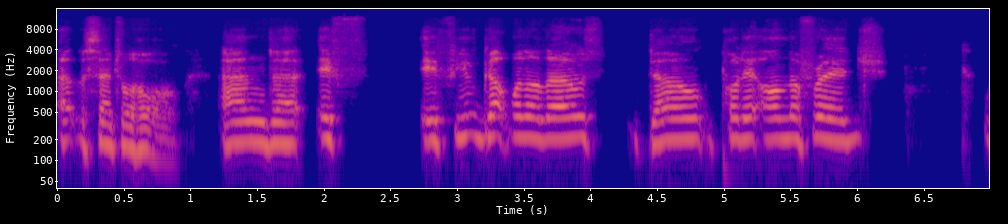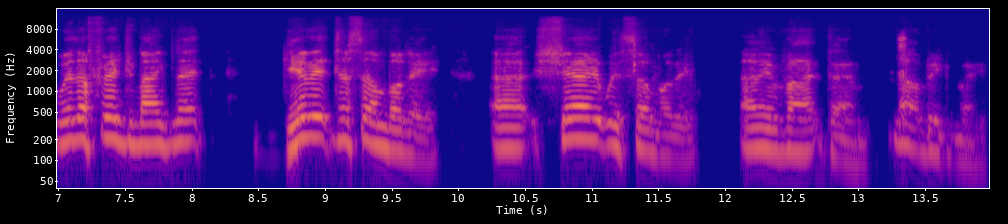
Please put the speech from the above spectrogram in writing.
at the Central Hall. And uh, if if you've got one of those, don't put it on the fridge with a fridge magnet. Give it to somebody. Uh, share it with somebody and invite them. That would be great.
